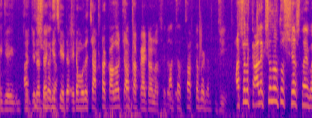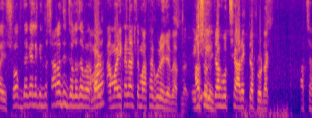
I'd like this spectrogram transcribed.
এই যে যেটা 3800 দেখিয়েছি এটা এটার মধ্যে চারটা কালার চারটা প্যাটার্ন আছে আচ্ছা চারটা প্যাটার্ন জি। আসলে কালেকশনের তো শেষ নাই ভাই সব দেখাইলে কিন্তু সারাদিন চলে যাবে আমার আমার এখানে আসলে মাথা ঘুরে যাবে আপনার। এটা হচ্ছে আরেকটা প্রোডাক্ট আচ্ছা।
